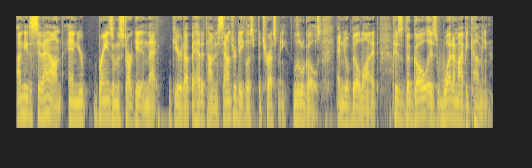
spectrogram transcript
I need to sit down, and your brain's going to start getting that geared up ahead of time. And it sounds ridiculous, but trust me, little goals, and you'll build on it. Because the goal is, what am I becoming?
